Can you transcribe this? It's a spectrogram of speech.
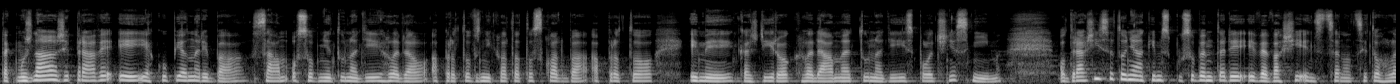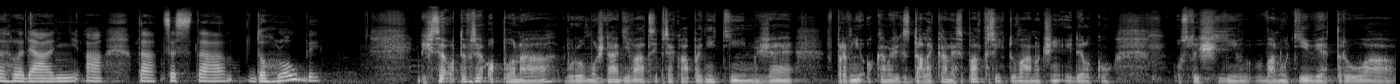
Tak možná, že právě i Jakub Jan Ryba sám osobně tu naději hledal a proto vznikla tato skladba a proto i my každý rok hledáme tu naději společně s ním. Odráží se to nějakým způsobem tedy i ve vaší inscenaci tohle hledání a ta cesta do hlouby? Když se otevře opona, budou možná diváci překvapeni tím, že v první okamžik zdaleka nespatří tu vánoční idylku. Uslyší vanutí větru a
